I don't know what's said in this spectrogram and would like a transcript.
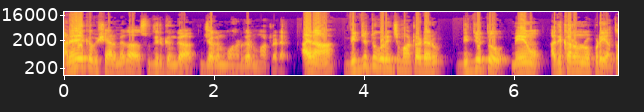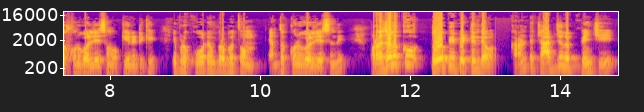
అనేక విషయాల మీద సుదీర్ఘంగా జగన్మోహన్ రెడ్డి గారు మాట్లాడారు. ఆయన విద్యుత్ గురించి మాట్లాడారు. విద్యుత్ మేము అధికారంలో ఉన్నప్పుడు ఎంత కొనుగోలు చేసాం ఒక యూనిట్కి. ఇప్పుడు కూటమి ప్రభుత్వం ఎంత కొనుగోలు చేసింది. ప్రజలకు టోపీ పెట్టింది ఎవరు? కరెంటు ఛార్జీలు పెంచి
